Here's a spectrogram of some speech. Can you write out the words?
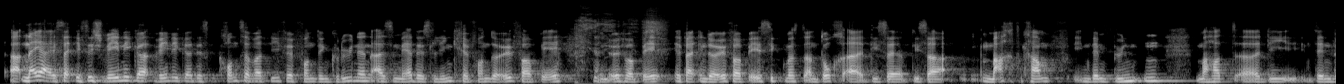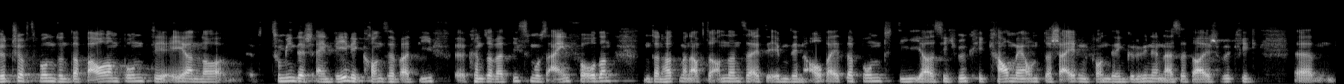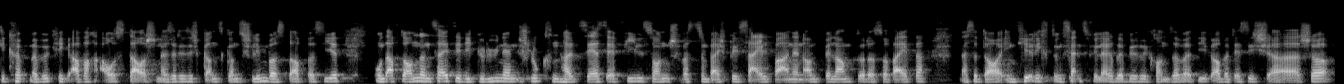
Uh, naja, es, es, ist weniger, weniger das Konservative von den Grünen als mehr das Linke von der ÖVP. In, ÖVP, äh, in der ÖVP sieht man dann doch äh, diese, dieser Machtkampf in den Bünden. Man hat äh, die, den Wirtschaftsbund und der Bauernbund, die eher noch zumindest ein wenig konservativ, äh, Konservatismus einfordern. Und dann hat man auf der anderen Seite eben den Arbeiterbund, die ja sich wirklich kaum mehr unterscheiden von den Grünen. Also da ist wirklich, ähm, die könnte man wirklich einfach austauschen. Also das ist ganz, ganz schlimm, was da passiert. Und auf der anderen Seite, die Grünen schlucken halt sehr, sehr viel sonst, was zum Beispiel Seilbahnen anbelangt oder so weiter. Also da in die Richtung sind es vielleicht ein bisschen konservativ, aber das ist äh, schon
